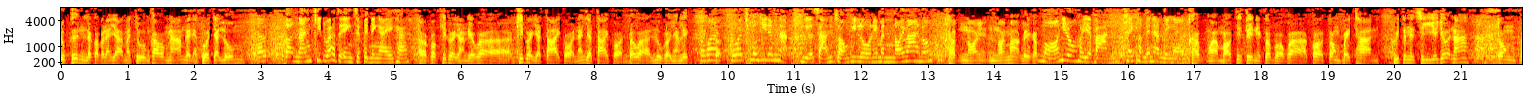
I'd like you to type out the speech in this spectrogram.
ลุกขึ้น แล้วก็ภรรยามาจูงเข้าห้องน้ำเลยเนี่ยกลัวจะล้ม แล้วตอนนั้นคิดว่าตัวเองจะเป็นยังไงคะเอ่อก็คิดว่าอย่างเดียวว่าคิดว่าอย่าตายก่อนนะอย่าตายก่อนเพราะว่าลูกเรายังเล็กเพราะว่าเพราะว่าช่วงที่น้ำหนักเหลือ 32กิโลนี่มันน้อยมากเนาะครับน้อยน้อยมากเลยครับ หมอที่โรงพยาบาลให้คำแนะนำยังไงครับอ่าหมอที่คลินิกก็บอกว่าก็ต้องไปทานวิตามินซีเยอะๆนะค่ะต้องไป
